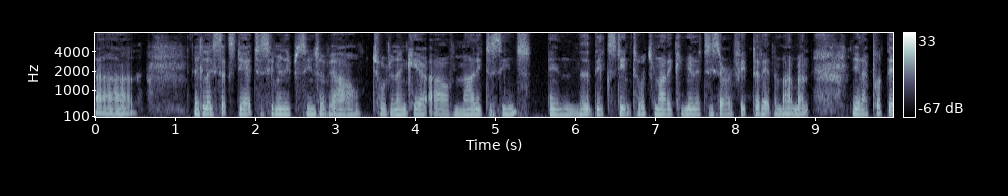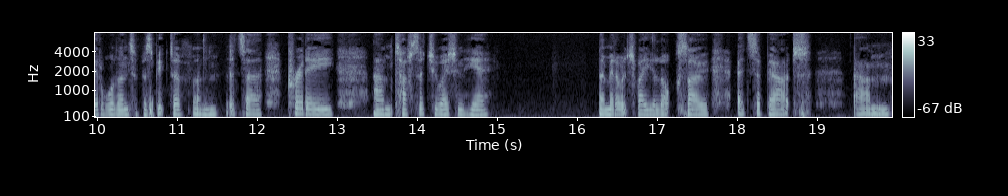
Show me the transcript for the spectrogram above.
uh, at least 68 to 70% of our children in care are of Māori descent. And the, the, extent to which Māori communities are affected at the moment, you know, put that all into perspective. And it's a pretty um, tough situation here, no matter which way you look. So it's about um,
